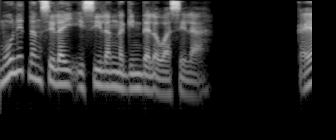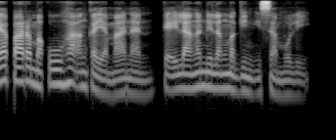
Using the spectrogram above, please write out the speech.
Ngunit nang sila'y isilang naging dalawa sila. Kaya para makuha ang kayamanan, kailangan nilang maging isa muli.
